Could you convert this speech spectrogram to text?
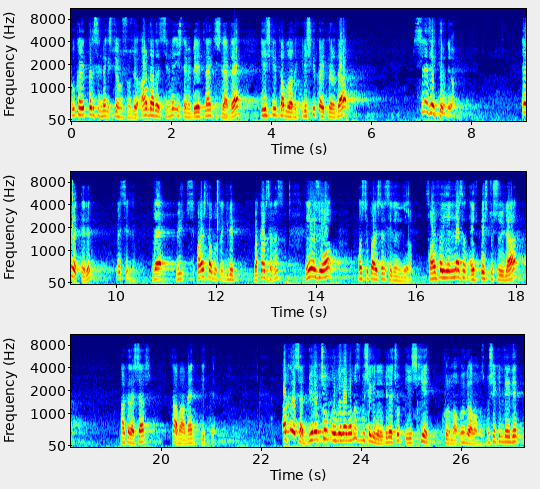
Bu kayıtları silmek istiyor musunuz diyor. Arda arda silme işlemi belirtilen kişilerde ilişkili tablolardaki ilişki kayıtları da silecektir diyor. Evet dedim ve sildim. Ve sipariş tablosuna gidip bakarsanız ne yazıyor? O siparişleri silin diyor. Sayfayı yenilersen F5 tuşuyla arkadaşlar tamamen gitti. Arkadaşlar bire çok uygulamamız bu şekildeydi. Bire çok ilişki kurma uygulamamız bu şekildeydi.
